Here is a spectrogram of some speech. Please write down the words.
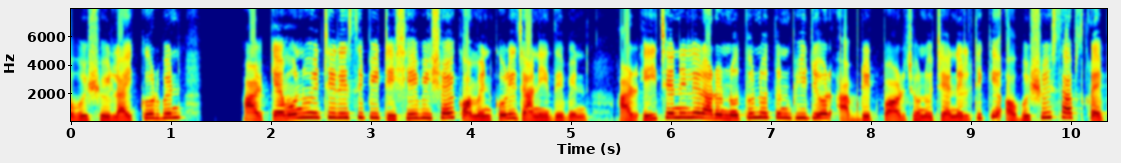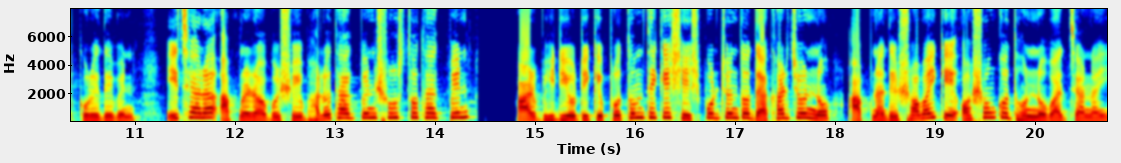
অবশ্যই লাইক করবেন আর কেমন হয়েছে রেসিপিটি সেই বিষয়ে কমেন্ট করে জানিয়ে দেবেন। আর এই চ্যানেলের আরও নতুন নতুন ভিডিওর আপডেট পাওয়ার জন্য চ্যানেলটিকে অবশ্যই সাবস্ক্রাইব করে দেবেন। এছাড়া আপনারা অবশ্যই ভালো থাকবেন, সুস্থ থাকবেন। আর ভিডিওটিকে প্রথম থেকে শেষ পর্যন্ত দেখার জন্য আপনাদের সবাইকে অসংখ্য ধন্যবাদ জানাই।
